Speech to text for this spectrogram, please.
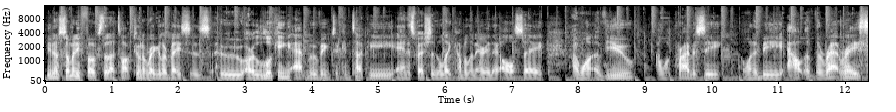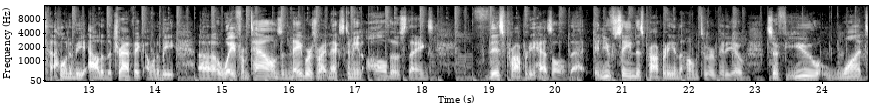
You know, so many folks that I talk to on a regular basis who are looking at moving to Kentucky and especially the Lake Cumberland area, they all say, I want a view, I want privacy, I want to be out of the rat race, I want to be out of the traffic, I want to be uh, away from towns and neighbors right next to me, and all those things. This property has all of that. And you've seen this property in the home tour video. So if you want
